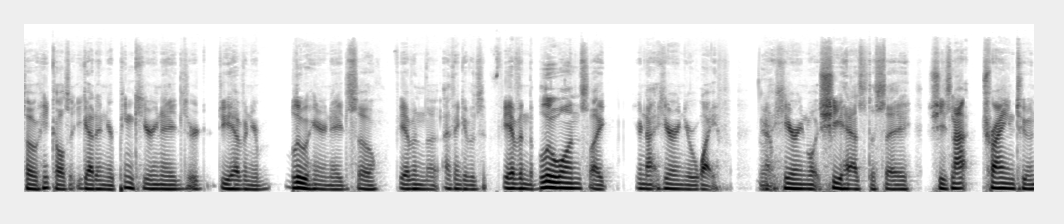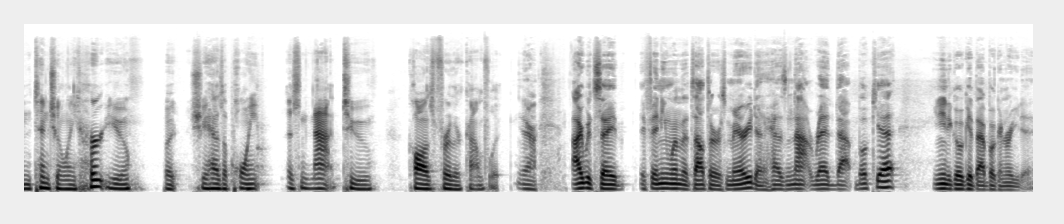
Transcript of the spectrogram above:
So he calls it you got in your pink hearing aids or do you have in your blue hearing aids? So if you have in the I think it was if you have in the blue ones like you're not hearing your wife Yeah. Not hearing what she has to say. She's not trying to intentionally hurt you, but she has a point as not to cause further conflict. Yeah. I would say if anyone that's out there is married and has not read that book yet, you need to go get that book and read it.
